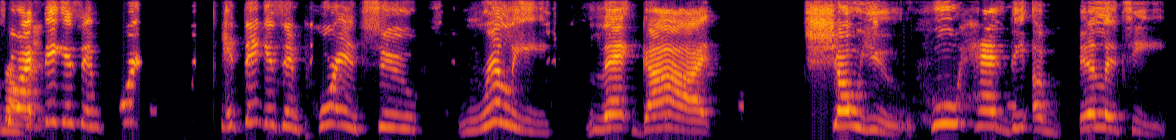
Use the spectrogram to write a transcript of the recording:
so I think it's important. I think it's important to really let God show you who has the ability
